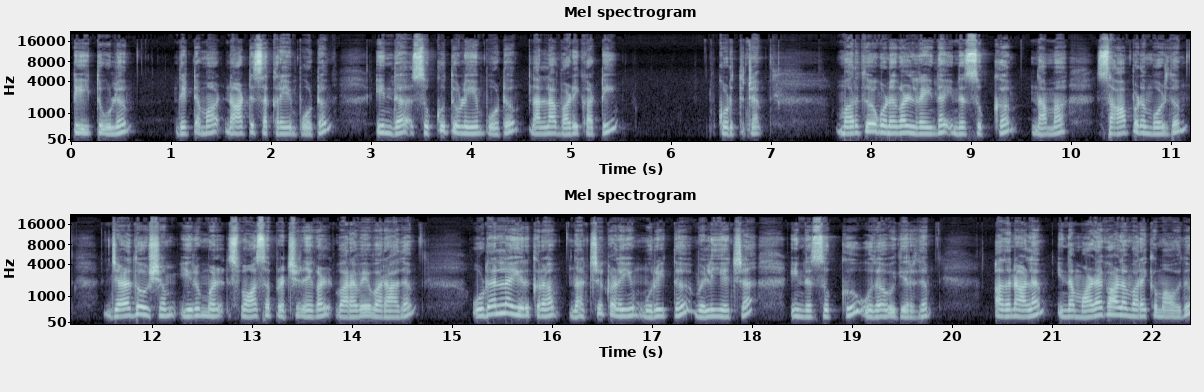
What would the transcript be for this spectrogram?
டீ தூள் திட்டமாக நாட்டு சர்க்கரையும் போட்டு இந்த சுக்குத்தூளையும் போட்டு நல்லா வடிகட்டி கொடுத்துட்டேன். மருத்துவ குணங்கள் நிறைந்த இந்த சுக்கை நம்ம சாப்பிடும்பொழுதும் ஜலதோஷம் இருமல் சுவாச பிரச்சனைகள் வரவே வராது. உடலில் இருக்கிற நச்சுக்களையும் முறித்து வெளியேற்ற இந்த சுக்கு உதவுகிறது. அதனால் இந்த மழை காலம் வரைக்குமாவது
